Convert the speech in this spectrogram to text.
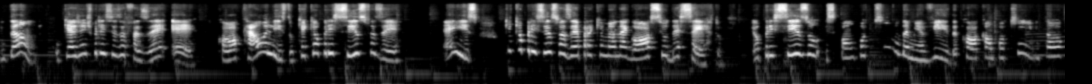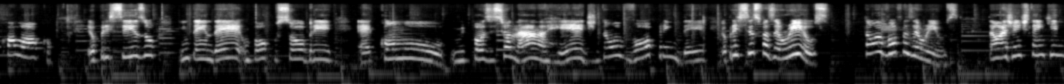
Então, o que a gente precisa fazer é colocar uma lista. O que, é que eu preciso fazer? É isso. O que, é que eu preciso fazer para que o meu negócio dê certo? eu preciso expor um pouquinho da minha vida, colocar um pouquinho, então eu coloco. Eu preciso entender um pouco sobre é, como me posicionar na rede, então eu vou aprender. Eu preciso fazer Reels, então eu vou fazer Reels. Então a gente tem que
